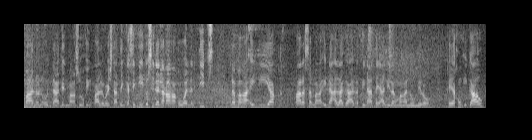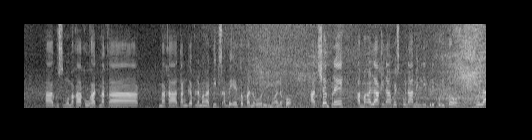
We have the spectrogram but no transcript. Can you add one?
manonood natin, mga suking followers natin. Kasi dito sila nakakakuha ng tips, ng mga idea para sa mga inaalagaan at tinatayaan nilang mga numero. Kaya kung ikaw, ah, gusto mo makakuha at maka, makatanggap ng mga tips, abay eto panoorin mo. Ano po? At syempre, ang mga lucky numbers po namin, libre po ito. Mula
